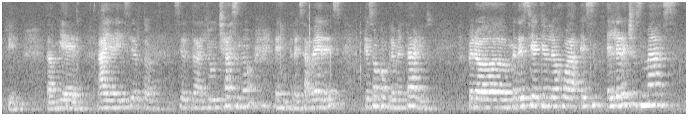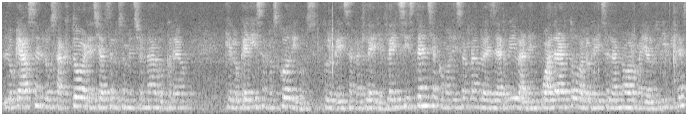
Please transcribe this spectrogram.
en fin, también hay ahí cierto, ciertas luchas ¿no? entre saberes que son complementarios. Pero me decía Etienne Leroy, es, el derecho es más lo que hacen los actores, ya se los he mencionado creo, que lo que dicen los códigos, lo que dicen las leyes. La insistencia, como dice Orlando, desde arriba, de encuadrar todo a lo que dice la norma y a los límites,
